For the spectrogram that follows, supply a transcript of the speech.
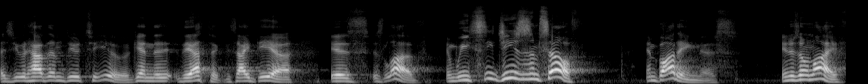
as you would have them do to you. Again, the, the ethic, this idea is, is love. And we see Jesus himself embodying this in his own life.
